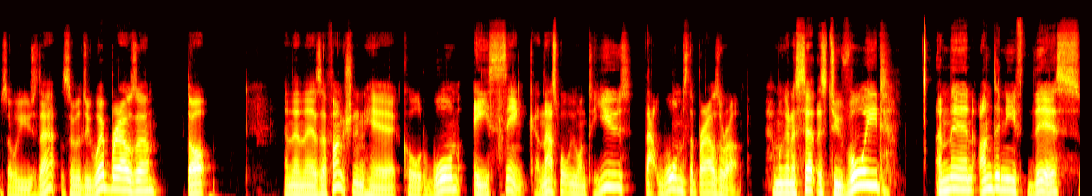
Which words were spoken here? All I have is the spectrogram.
So we'll use that. So we'll do web browser dot. And then there's a function in here called warm async. And that's what we want to use. That warms the browser up. And we're going to set this to void. And then underneath this,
